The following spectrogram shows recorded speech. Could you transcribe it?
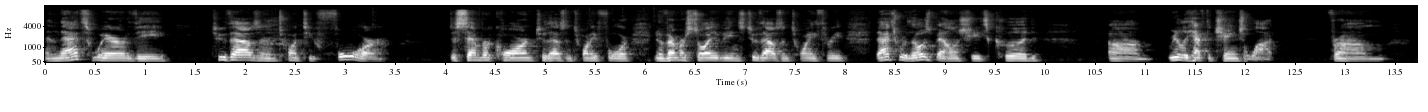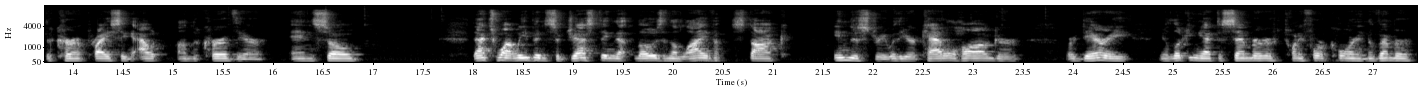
and that's where the 2024 December corn, 2024 November soybeans, 2023. That's where those balance sheets could um, really have to change a lot from the current pricing out on the curve there, and so that's why we've been suggesting that those in the livestock industry, whether you're a cattle hog or or dairy, you're looking at December 24 corn and November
